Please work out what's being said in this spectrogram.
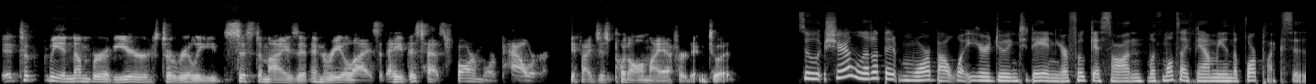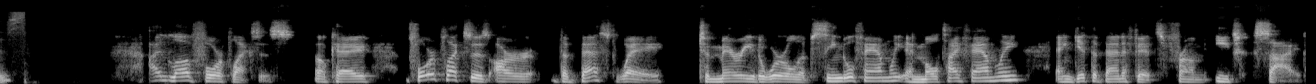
it took me a number of years to really systemize it and realize that, hey, this has far more power if I just put all my effort into it. So, share a little bit more about what you're doing today and your focus on with multifamily and the fourplexes. I love fourplexes. Okay. Fourplexes are the best way to marry the world of single family and multifamily and get the benefits from each side,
